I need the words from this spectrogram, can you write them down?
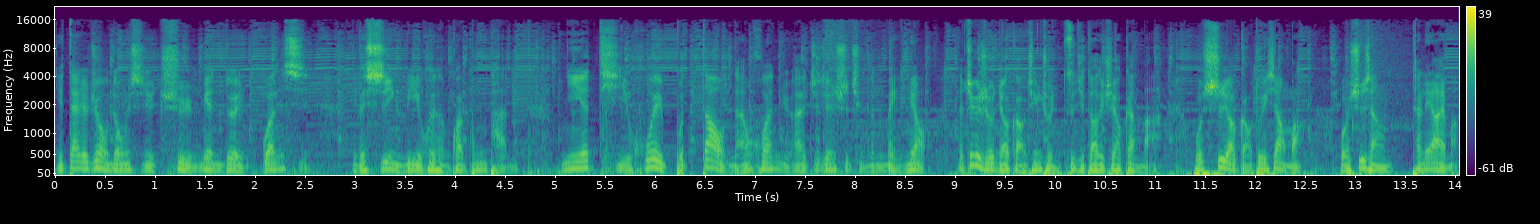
你带着这种东西去面对关系，你的吸引力会很快崩盘。你也体会不到男欢女爱这件事情的美妙。那这个时候你要搞清楚你自己到底是要干嘛？我是要搞对象吗？我是想谈恋爱吗？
